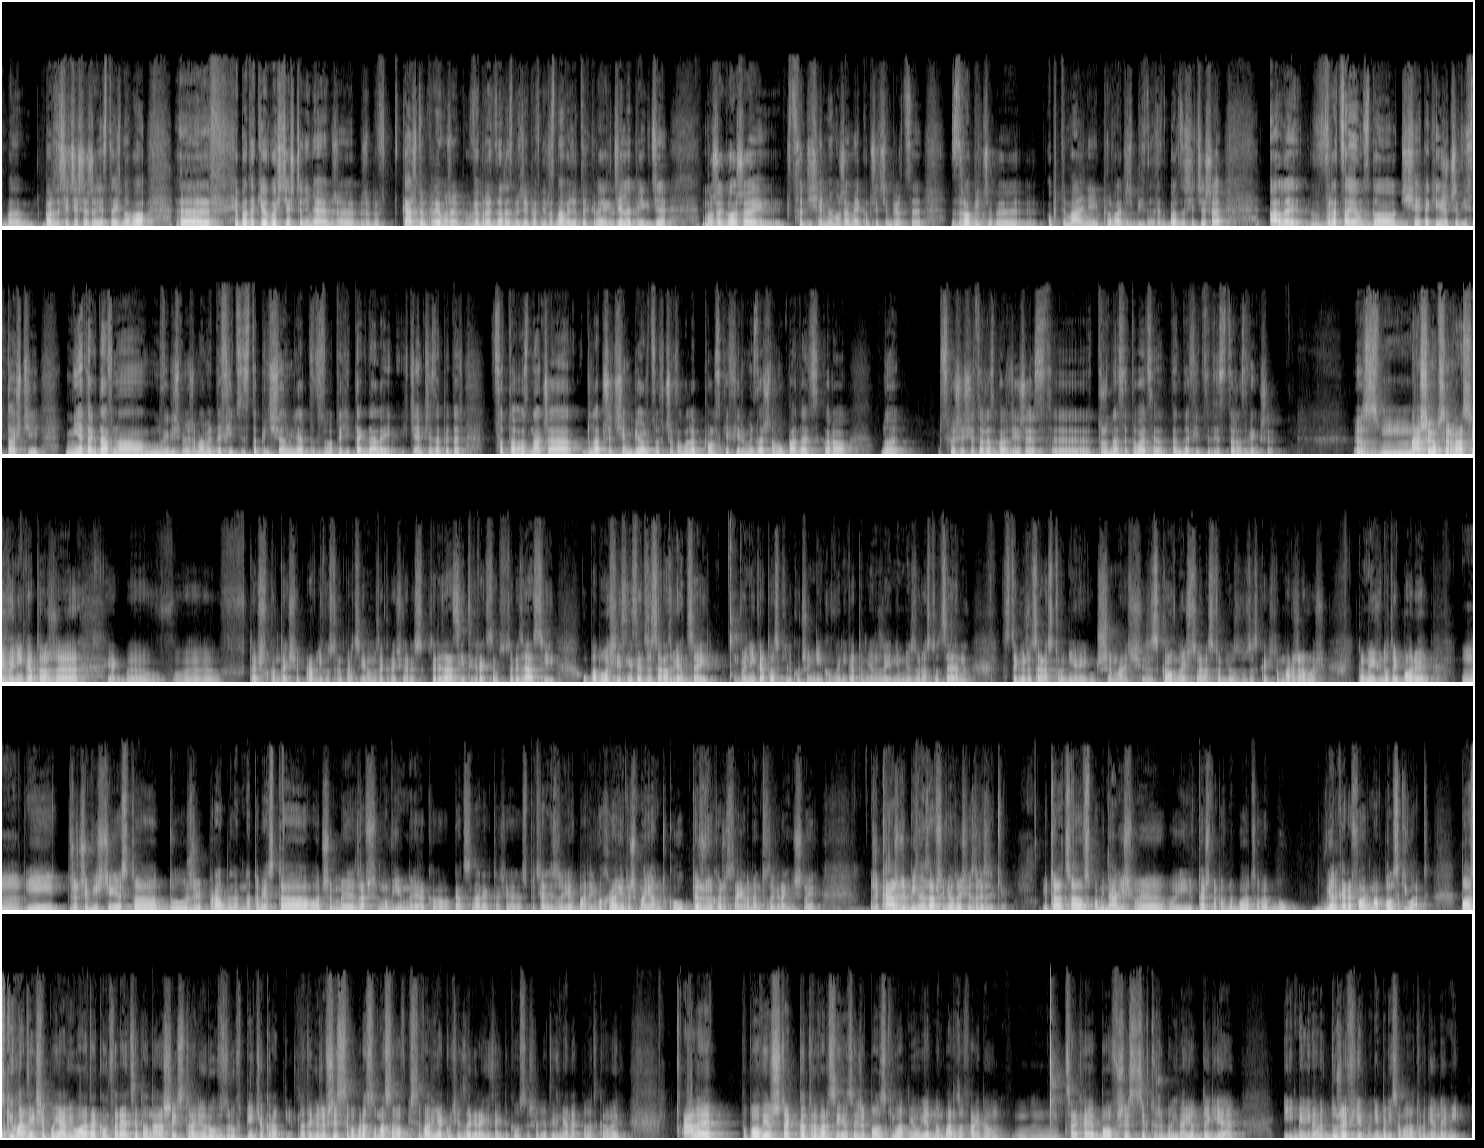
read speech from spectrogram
bardzo się cieszę, że jesteś, no bo e, chyba takiego gościa jeszcze nie miałem, że, żeby w w każdym kraju możemy wybrać, zaraz będziemy pewnie rozmawiać o tych krajach, gdzie lepiej, gdzie może gorzej. Co dzisiaj my możemy jako przedsiębiorcy zrobić, żeby optymalniej prowadzić biznes, więc bardzo się cieszę. Ale wracając do dzisiaj takiej rzeczywistości, nie tak dawno mówiliśmy, że mamy deficyt 150 miliardów złotych i tak dalej. I chciałem Cię zapytać, co to oznacza dla przedsiębiorców? Czy w ogóle polskie firmy zaczną upadać, skoro no, słyszy się coraz bardziej, że jest e, trudna sytuacja, ten deficyt jest coraz większy. Z naszej obserwacji wynika to, że jakby w, w, też w kontekście prawników, z którymi pracujemy w zakresie restrukturyzacji, tych restrukturyzacji upadłości jest niestety coraz więcej. Wynika to z kilku czynników. Wynika to m.in. z wzrostu cen, z tego, że coraz trudniej utrzymać zyskowność, coraz trudniej uzyskać tą marżowość, którą mieliśmy do tej pory. Mm, I rzeczywiście jest to duży problem. Natomiast to, o czym my zawsze mówimy jako kancelaria, która się specjalizuje bardziej w ochronie też majątku, też w wykorzystaniu elementów zagranicznych, że każdy biznes zawsze wiąże się z ryzykiem. I to, co wspominaliśmy, i też na pewno była to wielka reforma Polski Ład. Polski Ład, jak się pojawiła ta konferencja, to na naszej stronie ruch wzrósł pięciokrotnie. Dlatego, że wszyscy po prostu masowo wpisywali, jak uciec za granicę, jak tylko usłyszeli o tych zmianach podatkowych. Ale powiesz tak kontrowersyjnie coś, że Polski Ład miał jedną bardzo fajną mm, cechę, bo wszyscy, którzy byli na JDG i mieli nawet duże firmy, nie byli samozatrudnionymi,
